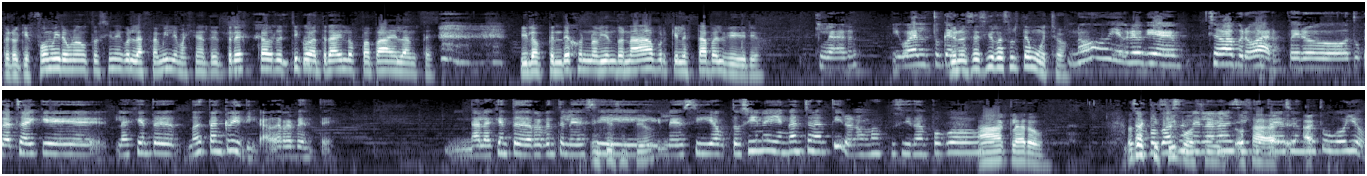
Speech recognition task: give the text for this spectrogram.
Pero que fome ir a un autocine con la familia, imagínate, tres cabros chicos atrás y los papás adelante. Y los pendejos no viendo nada porque les tapa el vidrio. Claro. Igual tú Yo no sé si resulte mucho. No, yo creo que se va a probar, pero tú cachai que la gente no es tan crítica de repente. A la gente de repente le decís le decís autocine y enganchan al tiro, nomás pues si tampoco, Ah, claro. O sea, es que tampoco sí, hacen pues, el análisis o sea, que estás haciendo a, tú o yo.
